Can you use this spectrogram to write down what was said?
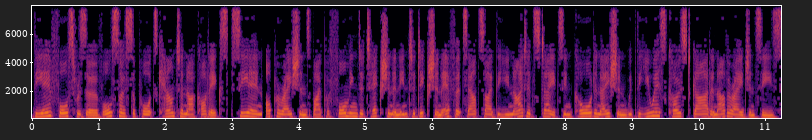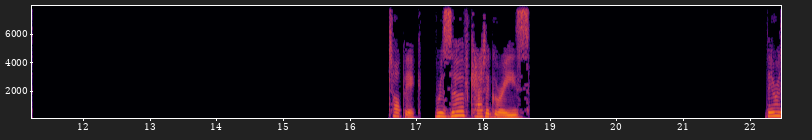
the Air Force Reserve also supports counter-narcotics operations by performing detection and interdiction efforts outside the United States in coordination with the U.S. Coast Guard and other agencies. Reserve categories There are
